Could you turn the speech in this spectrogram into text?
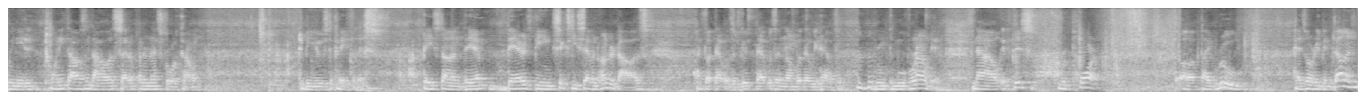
we needed $20,000 set up in an escrow account to be used to pay for this. Based on their, theirs being $6,700, I thought that was a good, that was a number that we'd have room to move around in. Now, if this report uh, by Rue has already been done,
